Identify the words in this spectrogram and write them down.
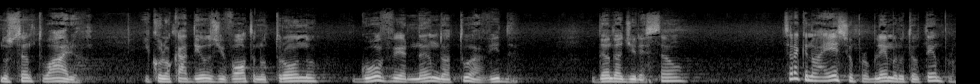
no santuário e colocar Deus de volta no trono, governando a tua vida? dando a direção? Será que não é esse o problema do teu templo?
